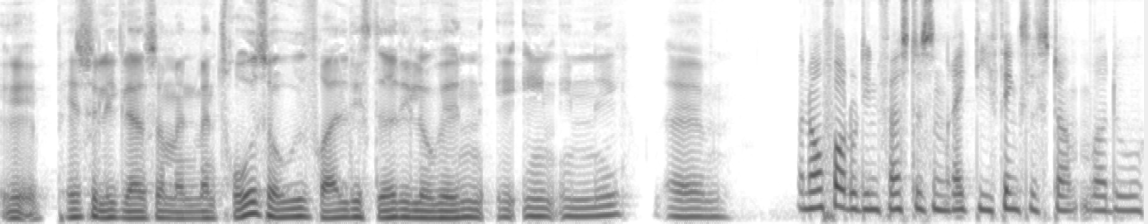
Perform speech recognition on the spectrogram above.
øh, pisse ligeglad, så man, man troede sig ud fra alle de steder, de lukkede ind, en inden, ikke? Øhm, Hvornår får du din første sådan rigtige fængselsdom, hvor du...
